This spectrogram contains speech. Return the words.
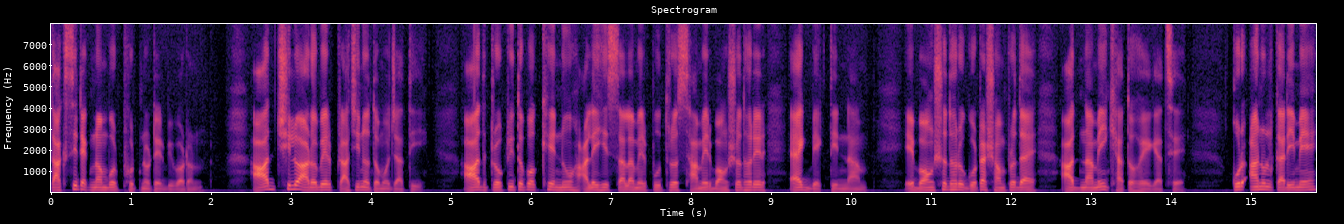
তাকসিট এক নম্বর ফুটনোটের বিবরণ। আদ ছিল আরবের প্রাচীনতম জাতি। আদ প্রকৃতপক্ষে নূহ আলিহিসালামের পুত্র সামের বংশধরের এক ব্যক্তির নাম। এ বংশধর গোটা সম্প্রদায় আদ নামেই খ্যাত হয়ে গেছে। কুরআনুল কারিমে,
